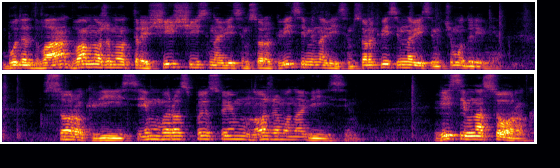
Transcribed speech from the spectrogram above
Буде 2. 2 множимо на 3. 6, 6 на 8. 48 і на 8. 48 на 8. Чому дорівнює? 48 ми розписуємо, множимо на 8. 8 на 40.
